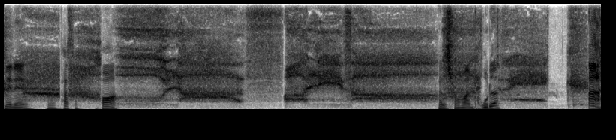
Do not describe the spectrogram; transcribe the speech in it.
Nee, nee. Ja, Pass vor. Das ist schon mal mein Bruder. Ah,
